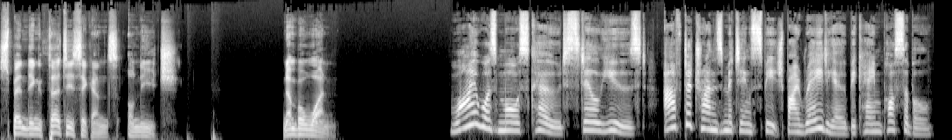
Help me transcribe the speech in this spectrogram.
spending 30 seconds on each. Number 1. Why was Morse code still used after transmitting speech by radio became possible?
